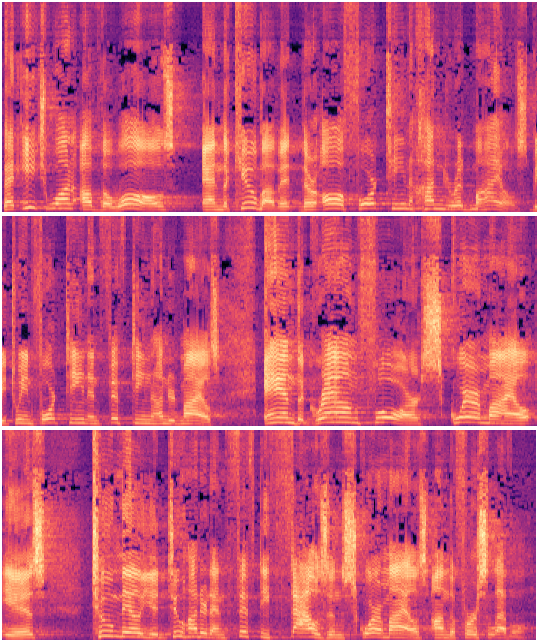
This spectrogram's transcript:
that each one of the walls and the cube of it, they're all 1,400 miles, between 14 and 1,500 miles. And the ground floor square mile is 2,250,000 square miles on the first level.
